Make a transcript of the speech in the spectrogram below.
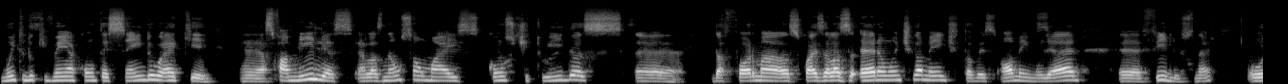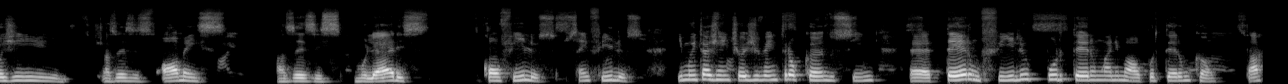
muito do que vem acontecendo é que é, as famílias, elas não são mais constituídas é, da forma as quais elas eram antigamente, talvez homem, mulher, é, filhos, né? Hoje, às vezes, homens, às vezes, mulheres com filhos, sem filhos, e muita gente hoje vem trocando, sim, é, ter um filho por ter um animal, por ter um cão, tá?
